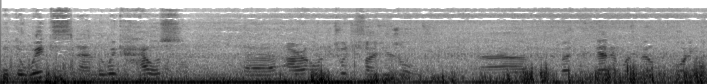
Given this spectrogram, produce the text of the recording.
but the wicks and the wick house uh, are only 25 years old. Um, but again, it was built according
